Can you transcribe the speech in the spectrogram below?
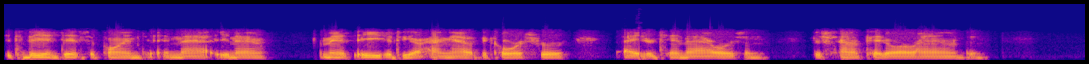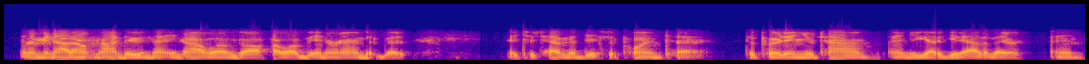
it's being disciplined in that. You know, I mean, it's easy to go hang out at the course for eight or ten hours and just kind of piddle around and and I mean, I don't mind doing that. You know, I love golf. I love being around it, but it's just having the discipline to to put in your time, and you got to get out of there. And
